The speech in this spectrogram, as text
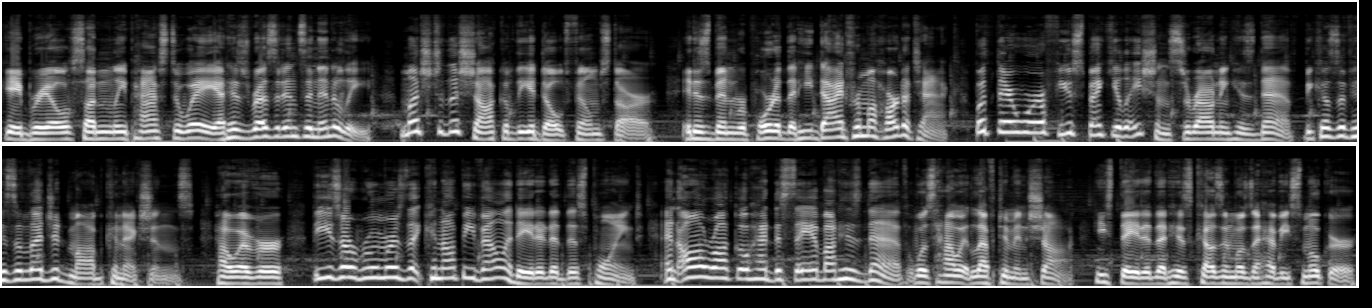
Gabriel suddenly passed away at his residence in Italy, much to the shock of the adult film star. It has been reported that he died from a heart attack, but there were a few speculations surrounding his death because of his alleged mob connections. However, these are rumors that cannot be validated at this point, and all Rocco had to say about his death was how it left him in shock. He stated that his cousin was a heavy smoker,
